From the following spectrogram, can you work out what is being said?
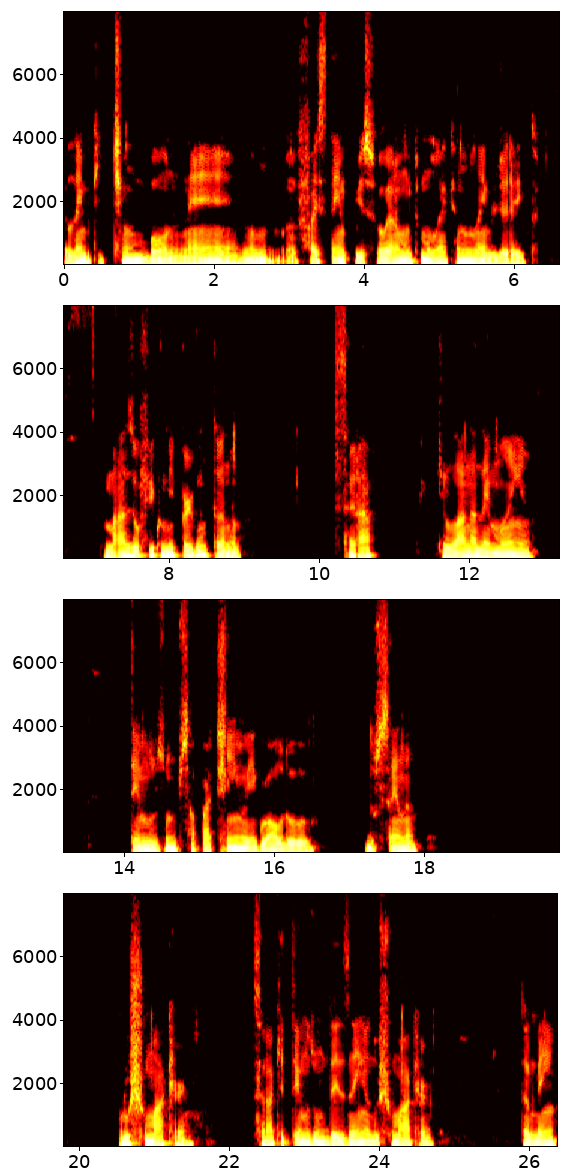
Eu lembro que tinha um boné. Não, faz tempo isso, eu era muito moleque, eu não lembro direito. Mas eu fico me perguntando: será que lá na Alemanha temos um sapatinho igual do, do Senna? Pro Schumacher? Será que temos um desenho do Schumacher? Também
